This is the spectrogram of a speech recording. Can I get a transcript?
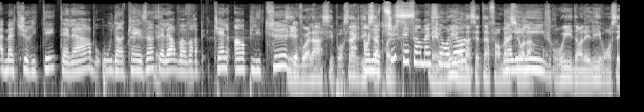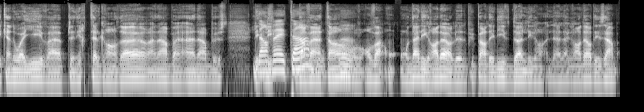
à maturité, tel arbre ou dans 15 ans, tel arbre va avoir quelle amplitude? Et voilà, c'est pour ça que je dis que on ça a-tu cette information-là? Oui, on a cette information-là. Dans les livres? Oui, dans les livres. On sait qu'un noyer va obtenir telle grandeur, un arbre, un arbuste. Les, dans 20 ans? Dans 20 ans, ah. on, va, on, a les grandeurs. La plupart des livres donnent les, la, la grandeur des arbres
